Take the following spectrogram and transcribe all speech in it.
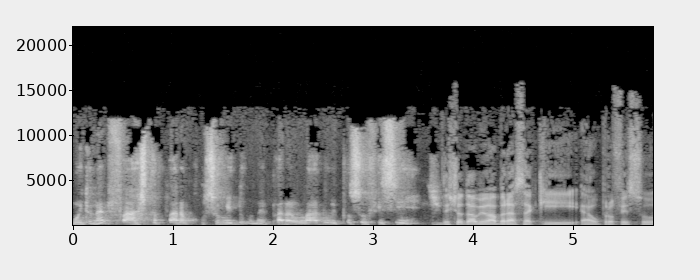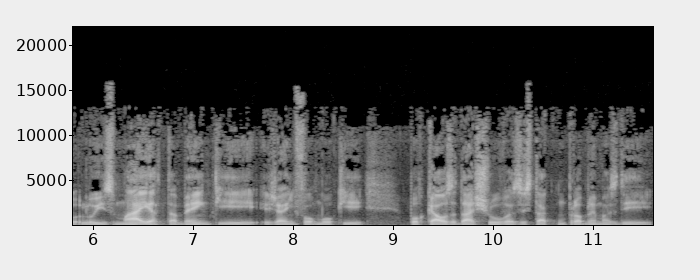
muito nefasta para o consumidor, né, para o lado hipossuficiente. Deixa eu dar o meu abraço aqui ao professor Luiz Maia também, que já informou que por causa das chuvas está com problemas de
